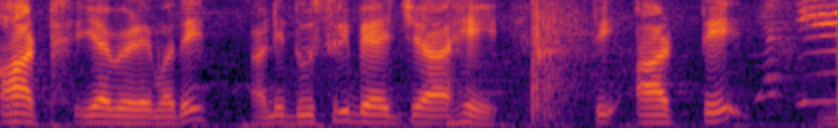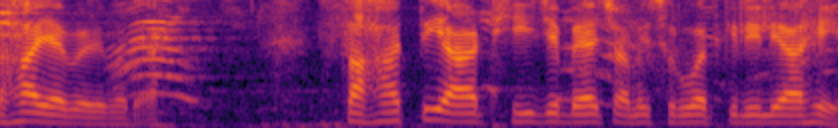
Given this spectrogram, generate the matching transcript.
आठ या वेळेमध्ये आणि दुसरी बॅच जी आहे ती आठ ते दहा या वेळेमध्ये आहे. सहा ते आठ ही जी बॅच आम्ही सुरुवात केलेली आहे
